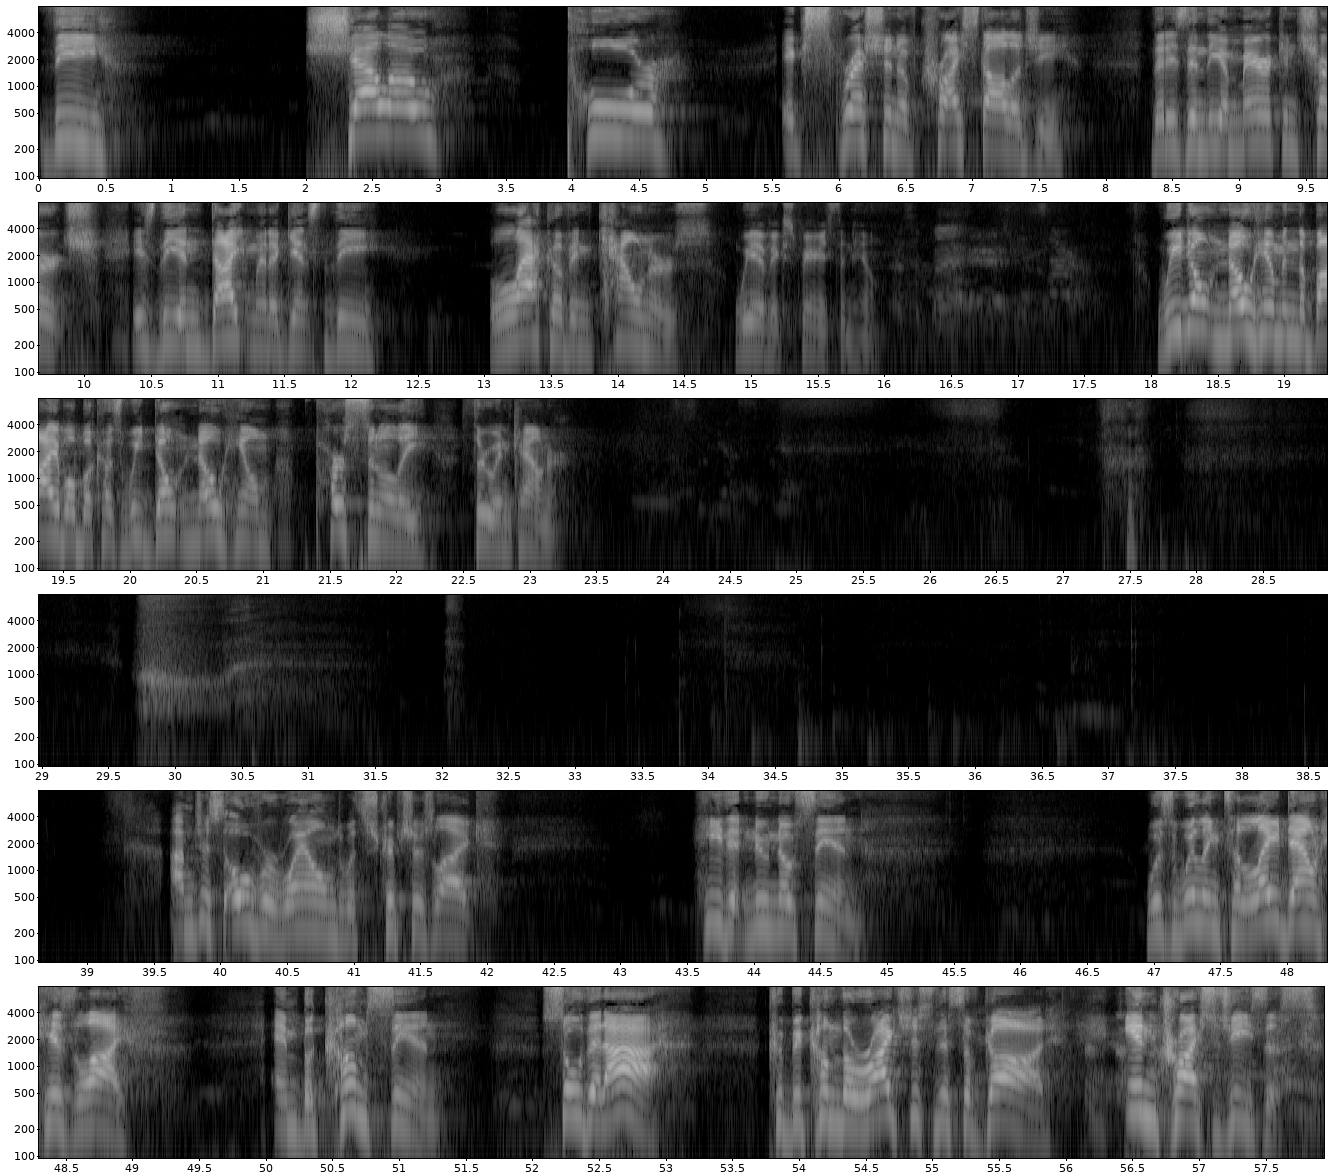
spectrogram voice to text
The shallow, poor expression of Christology that is in the American church is the indictment against the lack of encounters we have experienced in Him. We don't know Him in the Bible because we don't know Him personally through encounter. I'm just overwhelmed with scriptures like, He that knew no sin was willing to lay down His life and become sin so that I could become the righteousness of God in Christ Jesus.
